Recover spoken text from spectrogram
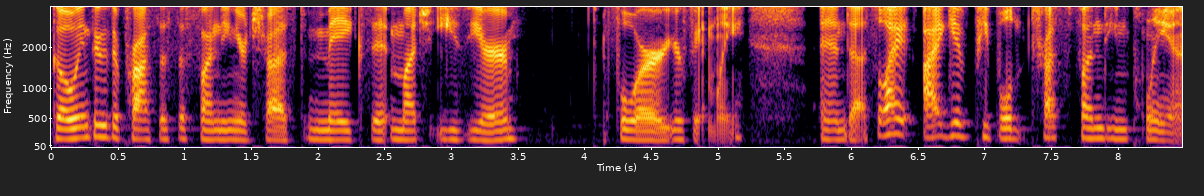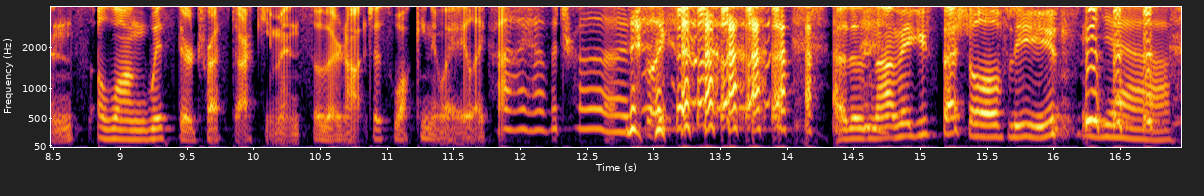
going through the process of funding your trust makes it much easier for your family. And uh, so I, I give people trust funding plans along with their trust documents. So they're not just walking away like, I have a trust. Like, that does not make you special, please. yeah.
